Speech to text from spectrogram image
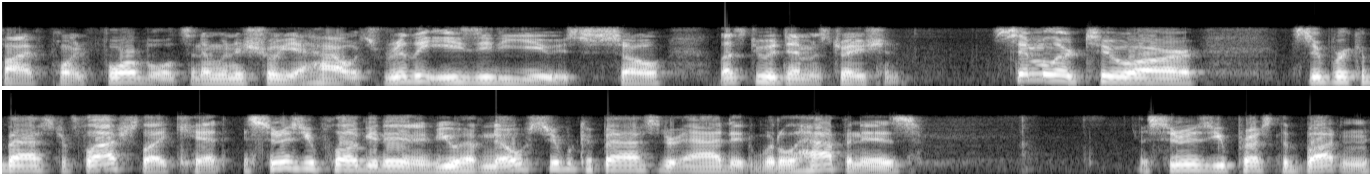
5.4 volts and I'm going to show you how. It's really easy to use so let's do a demonstration. Similar to our supercapacitor flashlight kit, as soon as you plug it in, if you have no supercapacitor added, what will happen is as soon as you press the button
